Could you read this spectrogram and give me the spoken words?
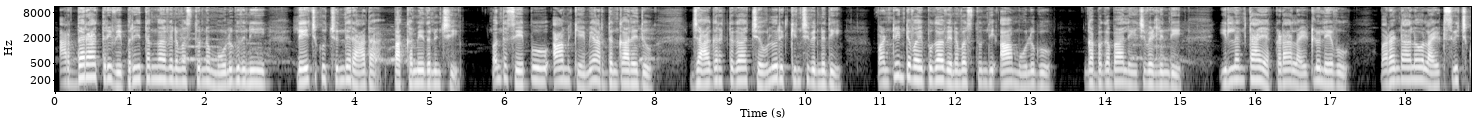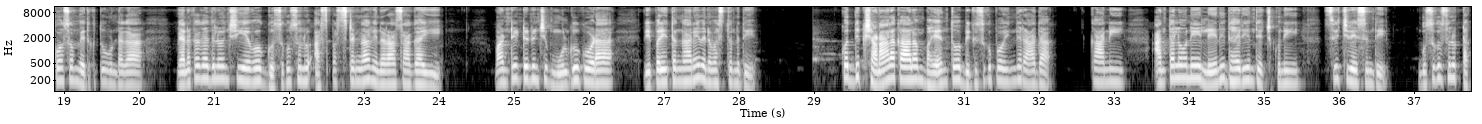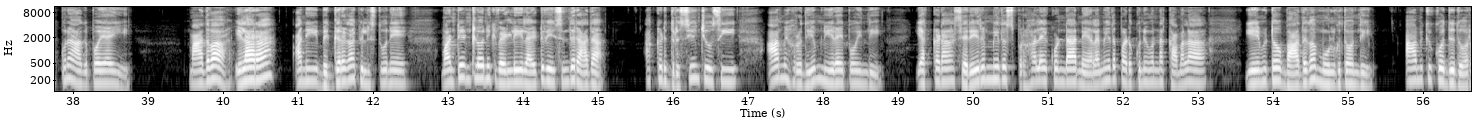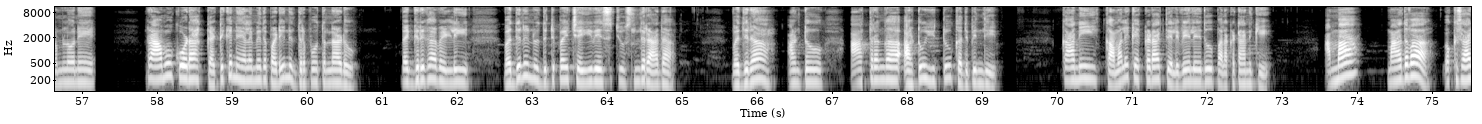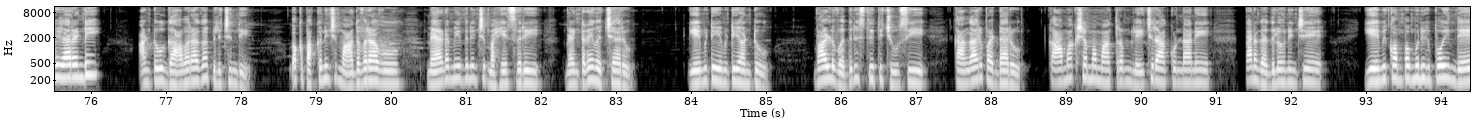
అర్ధరాత్రి విపరీతంగా వినవస్తున్న మూలుగు విని లేచి కూర్చుంది రాధ పక్క మీద నుంచి. కొంతసేపు ఆమెకేమీ అర్థం కాలేదు. జాగ్రత్తగా చెవులు రిక్కించి విన్నది. వంటింటి వైపుగా వినవస్తుంది ఆ మూలుగు. గబగబా లేచి వెళ్ళింది. ఇల్లంతా ఎక్కడా లైట్లు లేవు. వరండాలో లైట్ స్విచ్ కోసం వెతుకుతూ ఉండగా వెనక గదిలోంచి ఏవో గుసగుసలు అస్పష్టంగా వినరాసాగాయి. వంటింటి నుంచి మూలుగు కూడా విపరీతంగానే వినవస్తున్నది. కొద్ది క్షణాల కాలం భయంతో బిగుసుకుపోయింది రాధ. కానీ అంతలోనే లేని ధైర్యం తెచ్చుకుని స్విచ్ వేసింది. గుసగుసలు టక్కున ఆగిపోయాయి. మాధవ ఇలారా అని బిగ్గరగా పిలుస్తూనే వంటింట్లోనికి వెళ్ళి లైటు వేసింది రాధా. అక్కడి దృశ్యం చూసి ఆమె హృదయం నీరైపోయింది. ఎక్కడా శరీరం మీద స్పృహ లేకుండా నేల మీద పడుకుని ఉన్న కమల ఏమిటో బాధగా మూలుగుతోంది. ఆమెకు కొద్ది దూరంలోనే రాము కూడా కటిక నేల మీద పడి నిద్రపోతున్నాడు. దగ్గరగా వెళ్ళి వదిన నుదుటిపై చెయ్యి వేసి చూసింది రాధ. వదినా అంటూ ఆత్రంగా అటూ ఇటూ కదిపింది. కానీ కమలకెక్కడా తెలివేలేదు పలకటానికి. అమ్మా! మాధవ ఒకసారి ఇలా రండి అంటూ గాబరాగా పిలిచింది. ఒక పక్క నుంచి మాధవరావు మేడ మీద నుంచి మహేశ్వరి వెంటనే వచ్చారు. ఏమిటి ఏమిటి అంటూ వాళ్ళు వదిన స్థితి చూసి కంగారు పడ్డారు. కామాక్షమ్మ మాత్రం లేచి రాకుండానే తన గదిలో నుంచే ఏమి కొంప మునిగిపోయిందే?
